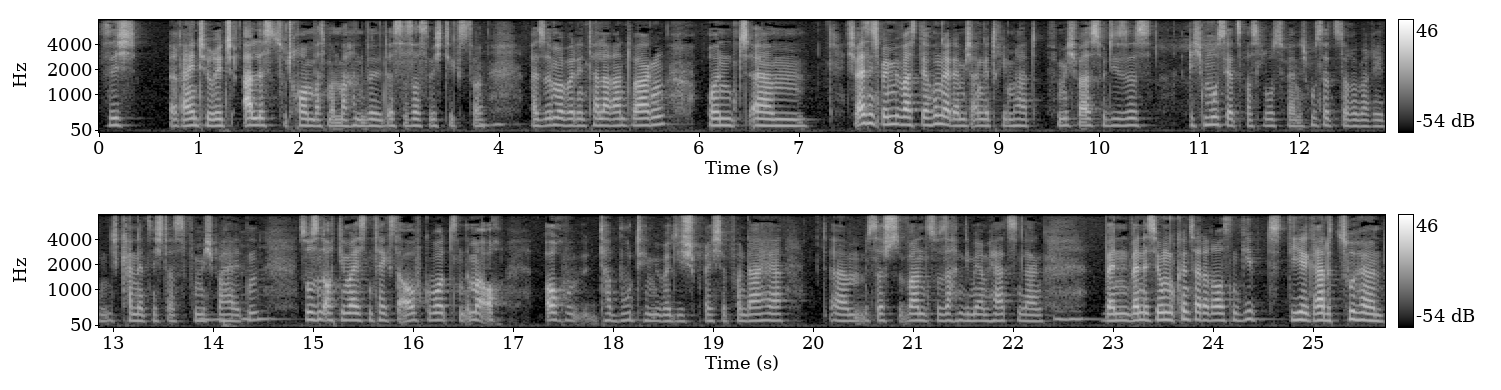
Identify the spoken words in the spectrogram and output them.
sich rein theoretisch alles zu trauen, was man machen will. Das ist das Wichtigste. Also immer bei den Tellerrand wagen. Und ähm, ich weiß nicht, bei mir war es der Hunger, der mich angetrieben hat. Für mich war es so dieses, ich muss jetzt was loswerden, ich muss jetzt darüber reden. Ich kann jetzt nicht das für mich behalten. So sind auch die meisten Texte aufgebaut. Es sind immer auch, auch Tabuthemen, über die ich spreche. Von daher ähm, ist das, waren es so Sachen, die mir am Herzen lagen. Wenn, wenn es junge Künstler da draußen gibt, die hier gerade zuhören,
